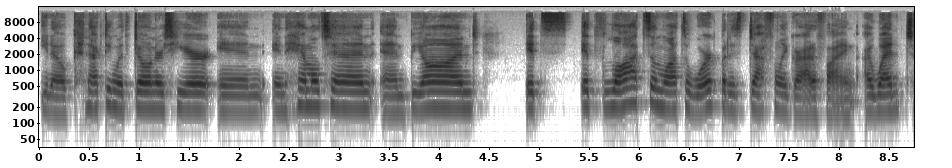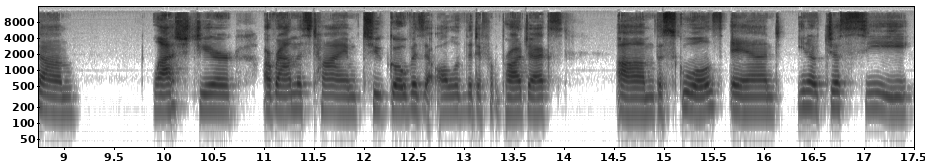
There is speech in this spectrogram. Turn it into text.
you know, connecting with donors here in in Hamilton and beyond. It's it's lots and lots of work, but it's definitely gratifying. I went um, last year around this time to go visit all of the different projects, um, the schools, and you know, just see,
